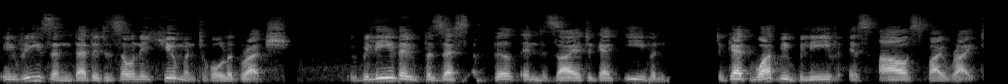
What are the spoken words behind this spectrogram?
We reason that it is only human to hold a grudge. We believe that we possess a built in desire to get even, to get what we believe is ours by right.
